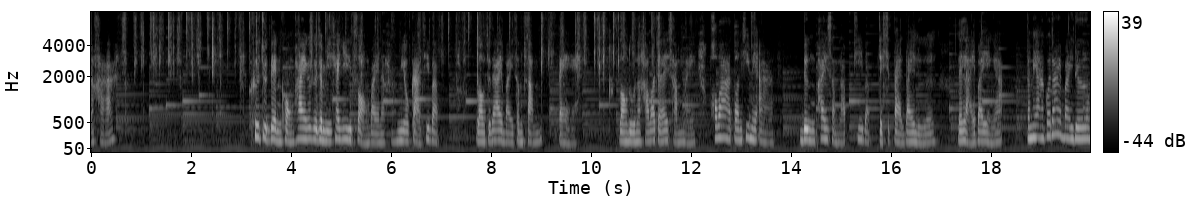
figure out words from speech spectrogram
นะคะ คือจุดเด่นของไพ่ก็คือจะมีแค่ 22 ใบนะคะ มีโอกาสที่แบบเราจะได้ใบซ้ำๆแต่ลองดูนะคะว่าจะได้ซ้ำไหม เพราะว่าตอนที่เมอาดึงไพ่สำรับที่แบบ 78 ใบหรือหลาย ๆ ใบอย่างเงี้ย แต่เมอาก็ได้ใบเดิม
